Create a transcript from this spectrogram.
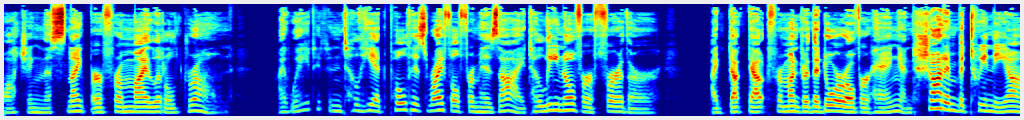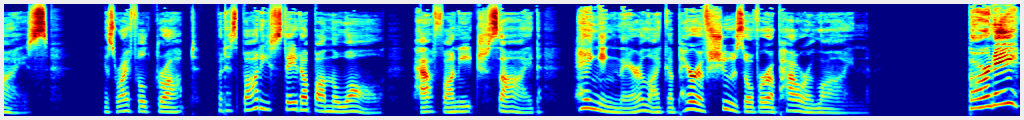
Watching the sniper from my little drone, I waited until he had pulled his rifle from his eye to lean over further. I ducked out from under the door overhang and shot him between the eyes. His rifle dropped, but his body stayed up on the wall, half on each side, hanging there like a pair of shoes over a power line. Barney,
